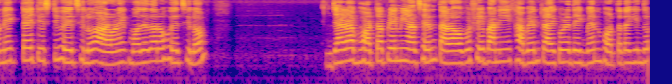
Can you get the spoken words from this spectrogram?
অনেকটাই টেস্টি হয়েছিল আর অনেক মজাদারও হয়েছিল। যারা ভর্তা প্রেমী আছেন, তারা অবশ্যই বানিয়ে খাবেন ট্রাই করে দেখবেন। ভর্তাটা কিন্তু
